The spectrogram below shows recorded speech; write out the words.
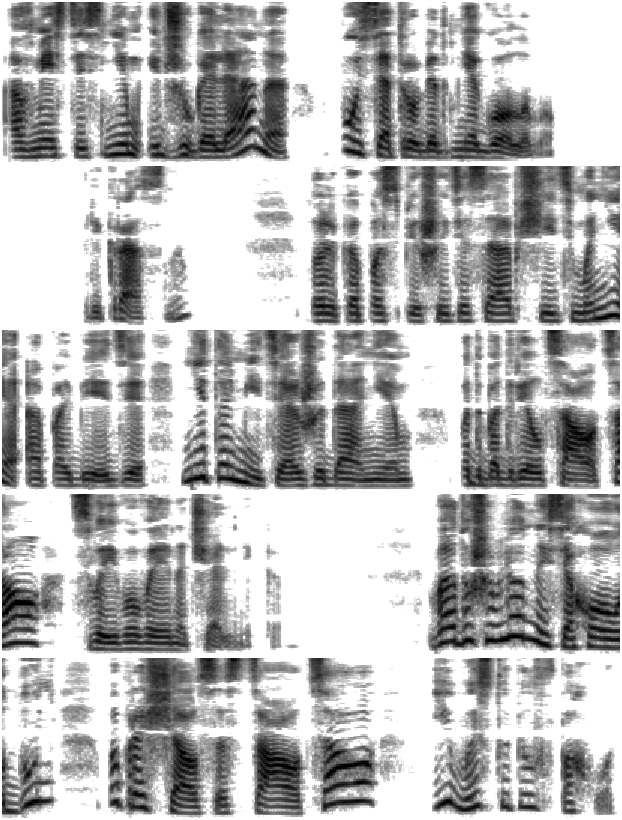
а вместе с ним и Джугэляна, пусть отрубят мне голову. Прекрасно. Только поспешите сообщить мне о победе, не томите ожиданием, — подбодрил Цао-Цао своего военачальника. Воодушевленный Сяхоу Дунь попрощался с Цао-Цао и выступил в поход.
